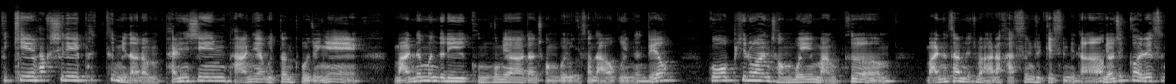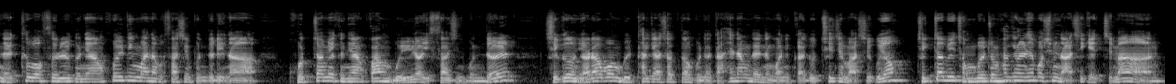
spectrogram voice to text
특히 확실히 팩트입니다. 여러분 반신반의하고 있던 도중에 많은 분들이 궁금해하던 정보 여기서 나오고 있는데요. 꼭 필요한 정보인 만큼 많은 사람들이 좀 알아갔으면 좋겠습니다. 여지껏 LS 네트워크를 그냥 홀딩만 하고 사신 분들이나 고점에 그냥 꽉 물려 있어 하신 분들 지금 여러 번 물타기 하셨던 분들 다 해당되는 거니까 놓치지 마시고요. 직접 이 정보를 좀 확인을 해보시면 아시겠지만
